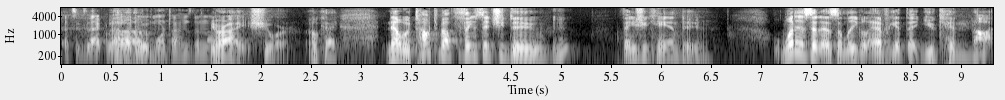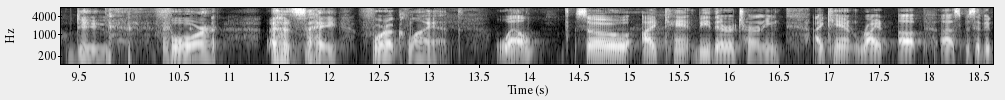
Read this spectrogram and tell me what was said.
That's exactly how I do it more times than not. Right, sure, okay. Now we've talked about the things that you do, things you can do. What is it as a legal advocate that you cannot do for, uh, say, for a client? Well, so I can't be their attorney. I can't write up uh, specific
